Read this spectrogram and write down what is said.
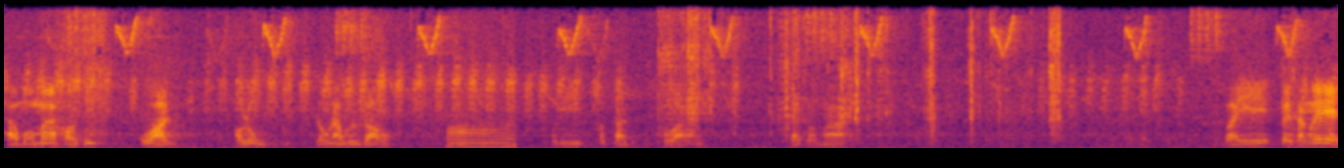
ทางบอมาเขาที่กวาดเอาลงลงน้ำคือเก่าอ๋อพอดีเขาตัดถวายตัดออกมา ไปไปครั้งแรก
